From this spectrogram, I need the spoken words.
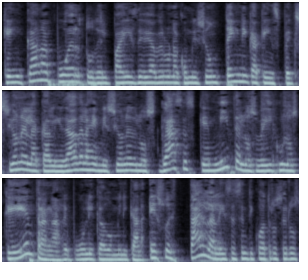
que en cada puerto del país debe haber una comisión técnica que inspeccione la calidad de las emisiones de los gases que emiten los vehículos que entran a República Dominicana. Eso está en la ley 6400.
